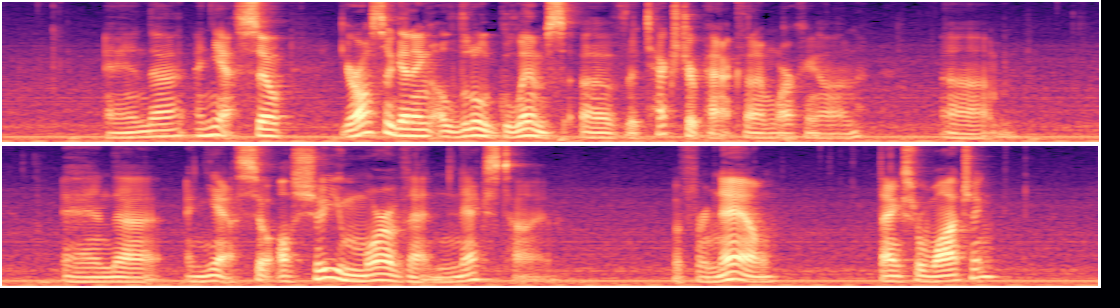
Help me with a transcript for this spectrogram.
And uh, and yeah, so you're also getting a little glimpse of the texture pack that I'm working on. Um, and uh, and yeah, so I'll show you more of that next time. But for now, thanks for watching,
